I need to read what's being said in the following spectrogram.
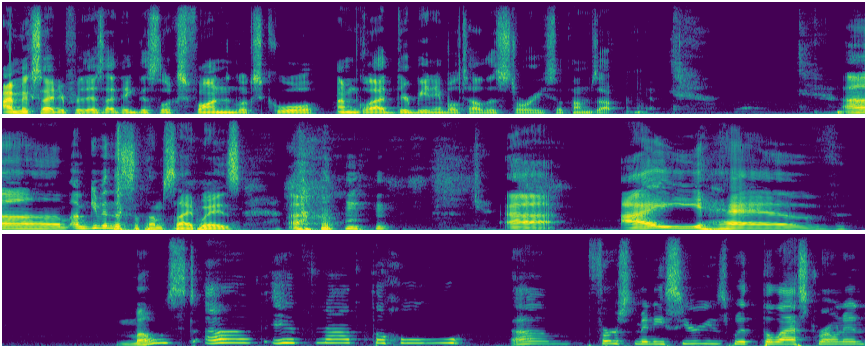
I'm excited for this. I think this looks fun and looks cool. I'm glad they're being able to tell this story. So thumbs up. Um, I'm giving this a thumb sideways. Um, uh, I have most of, if not the whole, um, first miniseries with the Last Ronin.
